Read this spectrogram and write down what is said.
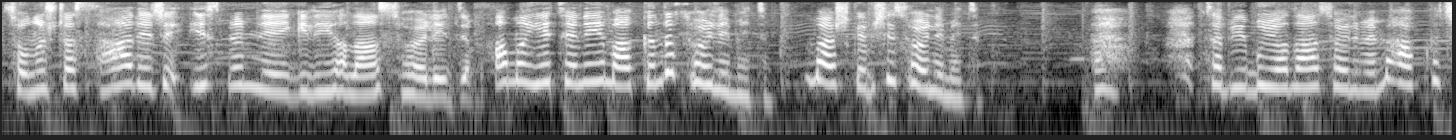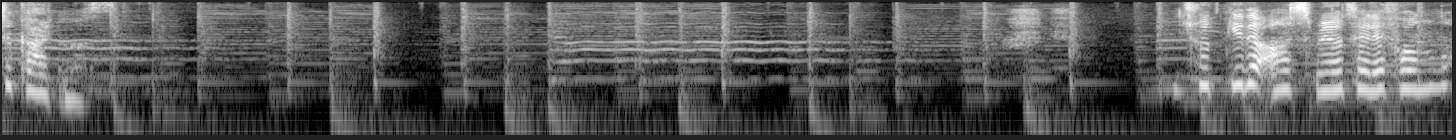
Sonuçta sadece ismimle ilgili yalan söyledim ama yeteneğim hakkında söylemedim. Başka bir şey söylemedim. Heh, Tabii bu yalan söylememi haklı çıkartmaz. Çutki de açmıyor telefonunu.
